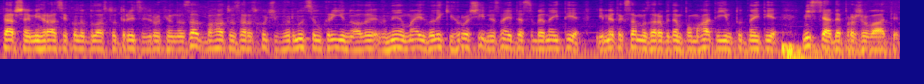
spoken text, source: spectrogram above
перша еміграція, коли була 130 років назад. Багато зараз хочуть вернутися в Україну, але вони мають великі гроші і не знають, де себе знайти. І ми так само зараз будемо допомагати їм тут знайти місця, де проживати.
